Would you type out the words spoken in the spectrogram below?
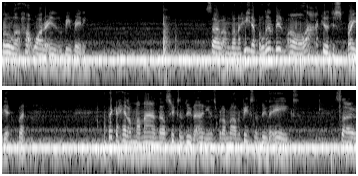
bowl of hot water and it'll be ready. So I'm going to heat up a little bit of oil. I could have just sprayed it, but I think I had on my mind I was fixing to do the onions, but I'm not. I'm fixing to do the eggs. So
